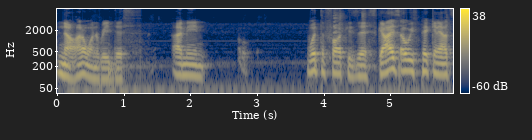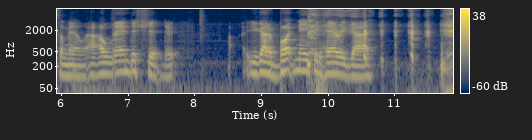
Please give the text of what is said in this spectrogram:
No, I don't want to read this. I mean, what the fuck is this? Guys always picking out some outlandish shit, dude. You got a butt naked hairy guy.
